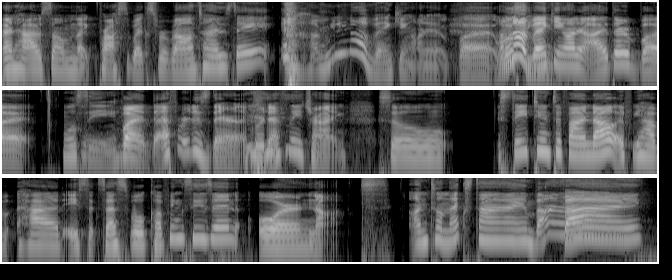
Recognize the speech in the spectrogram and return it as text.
and have some like prospects for Valentine's Day. Uh, I'm really not banking on it, but we'll I'm not see. banking on it either, but we'll see. But the effort is there. Like we're definitely trying. So stay tuned to find out if we have had a successful cuffing season or not. Until next time. Bye. Bye.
